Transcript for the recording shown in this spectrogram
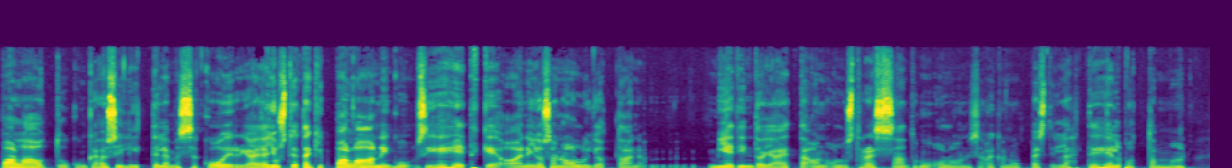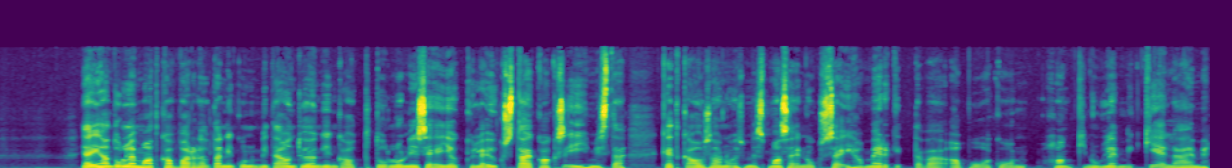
palautuu, kun käy silittelemässä koiria. Ja just jotenkin palaa mm. niin kuin siihen hetkeen aina. Jos on ollut jotain mietintöjä, että on ollut stressaantunut olo, niin se aika nopeasti lähtee helpottamaan. Ja ihan tulee matkan varrelta, niin kuin mitä on työnkin kautta tullut, niin se ei ole kyllä yksi tai kaksi ihmistä, ketkä on saanut esimerkiksi masennukseen ihan merkittävää apua, kun on hankkinut lemmikkieläimen.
